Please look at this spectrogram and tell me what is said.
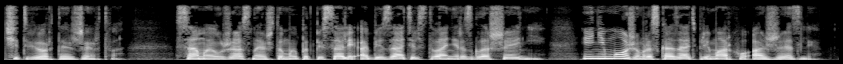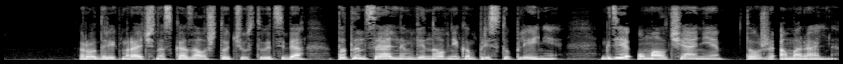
Четвертая жертва. Самое ужасное, что мы подписали обязательство о неразглашении и не можем рассказать примарху о жезле. Родерик мрачно сказал, что чувствует себя потенциальным виновником преступления, где умолчание тоже аморально.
